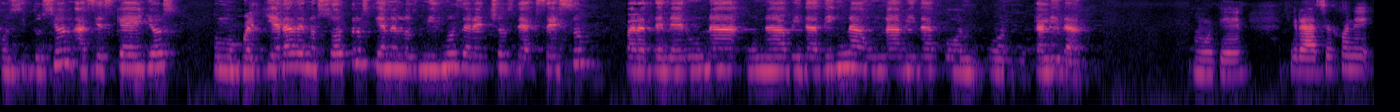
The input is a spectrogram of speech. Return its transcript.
Constitución. Así es que ellos, como cualquiera de nosotros, tienen los mismos derechos de acceso para tener una, una vida digna, una vida con, con calidad. Muy bien. Gracias, Juani.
